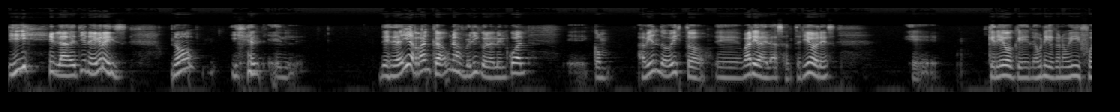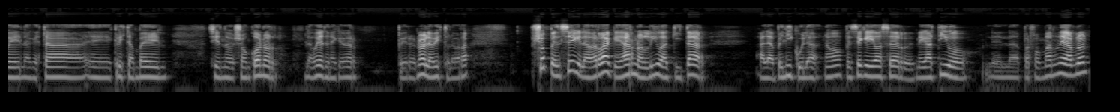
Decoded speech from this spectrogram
y la detiene Grace, ¿no? Y el, el- desde ahí arranca una película en la cual, eh, con- habiendo visto eh, varias de las anteriores, eh, creo que la única que no vi fue la que está Christian Bale siendo John Connor, la voy a tener que ver, pero no la he visto, la verdad. Yo pensé que la verdad que Arnold le iba a quitar a la película, ¿no? Pensé que iba a ser negativo la performance de Arnold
